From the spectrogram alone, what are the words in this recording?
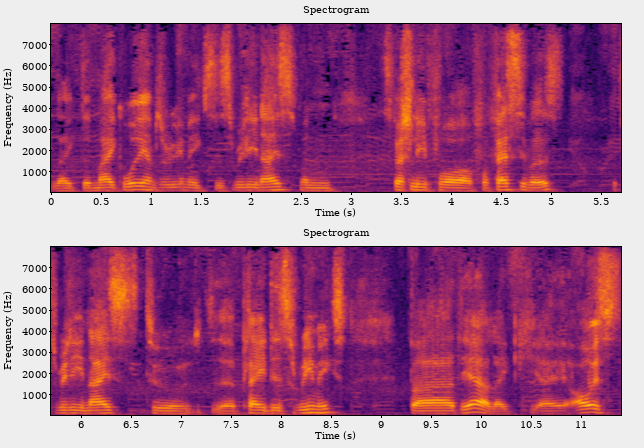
Like the Mike Williams remix is really nice when, especially for for festivals. It's really nice to uh, play this remix but yeah, like I always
